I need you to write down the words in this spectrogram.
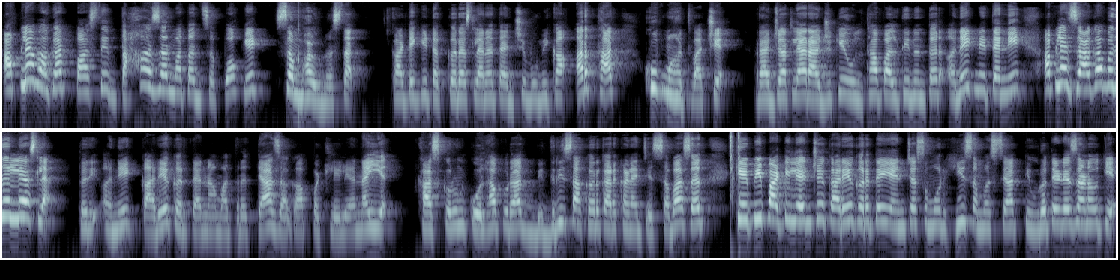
आपल्या भागात पाच ते दहा हजार मतांचं पॉकेट सांभाळून असतात. काटेकी टक्कर असल्यानं त्यांची भूमिका अर्थात खूप महत्वाची. आहे राज्यातल्या राजकीय उलथापालथीनंतर अनेक नेत्यांनी आपल्या जागा बदलल्या असल्या तरी अनेक कार्यकर्त्यांना मात्र त्या जागा पटलेल्या नाहीयेत. खास करून कोल्हापुरात बिद्री साखर कारखान्याचे सभासद के पी पाटील यांचे कार्यकर्ते यांच्यासमोर ही समस्या तीव्रतेने जाणवतीये.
